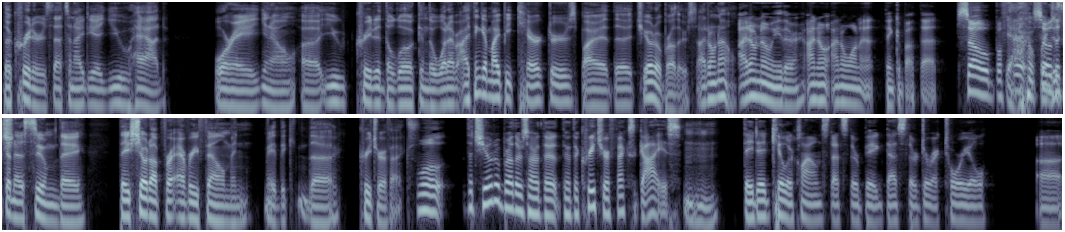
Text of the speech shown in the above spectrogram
the critters. That's an idea you had. Or a, you know, uh, you created the look and the whatever. I think it might be characters by the Chiodo brothers. I don't know. I don't know either. I don't. I don't want to think about that. So before, Yeah, so we're just gonna assume they they showed up for every film and made the the creature effects. well, the Chiodo brothers are the they're the creature effects guys. hmm They did Killer Clowns. That's their big. That's their directorial uh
